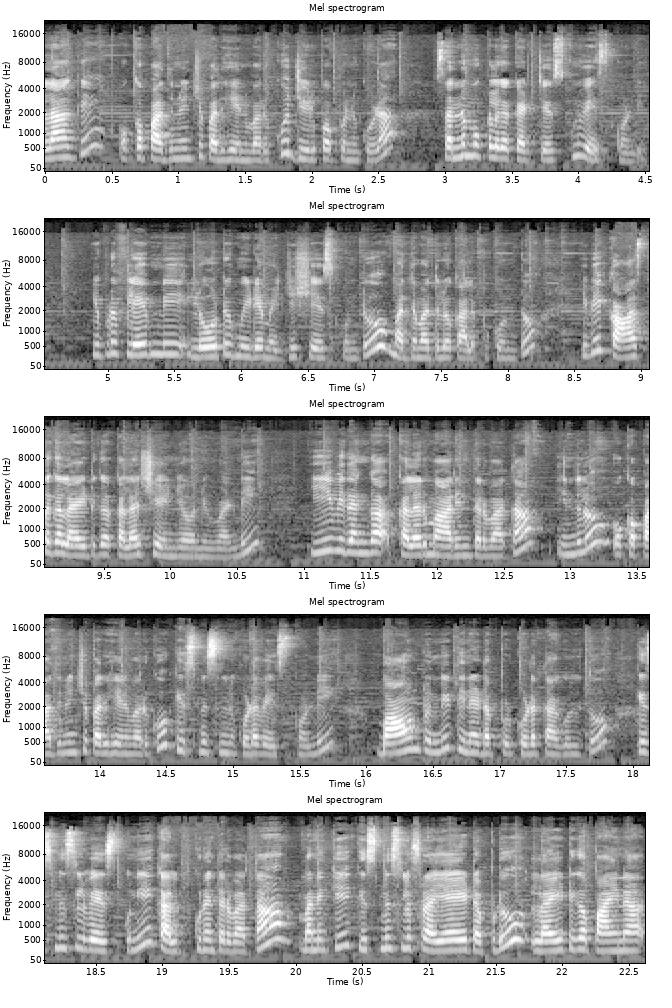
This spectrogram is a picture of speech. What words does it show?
అలాగే ఒక పది నుంచి పదిహేను వరకు జీడిపప్పును కూడా సన్న ముక్కలుగా కట్ చేసుకుని వేసుకోండి. ఇప్పుడు ఫ్లేమ్ని లో టు మీడియం అడ్జస్ట్ చేసుకుంటూ మధ్య మధ్యలో కలుపుకుంటూ ఇవి కాస్తగా లైట్గా కలర్ చేంజ్ అవనివ్వండి ఈ విధంగా కలర్ మారిన తర్వాత ఇందులో ఒక పది నుంచి పదిహేను వరకు కిస్మిస్లను కూడా వేసుకోండి. బాగుంటుంది తినేటప్పుడు కూడా తగులుతూ. కిస్మిస్లు వేసుకుని కలుపుకునే తర్వాత మనకి కిస్మిస్లు ఫ్రై అయ్యేటప్పుడు లైట్గా పైన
